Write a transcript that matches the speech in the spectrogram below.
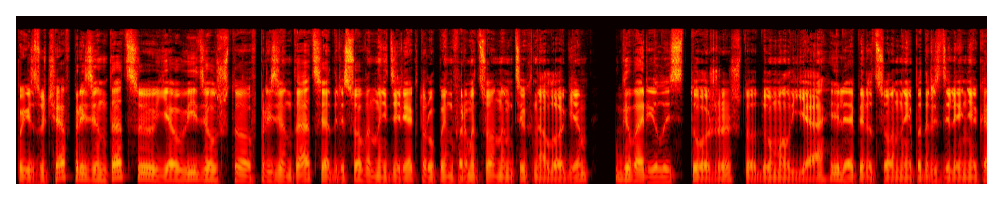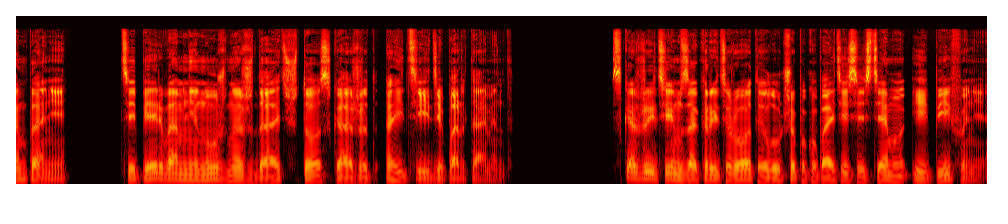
Поизучав презентацию, я увидел, что в презентации, адресованной директору по информационным технологиям, говорилось то же, что думал я или операционные подразделения компании. Теперь вам не нужно ждать, что скажет IT-департамент. Скажите им закрыть рот и лучше покупайте систему Epiphany.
